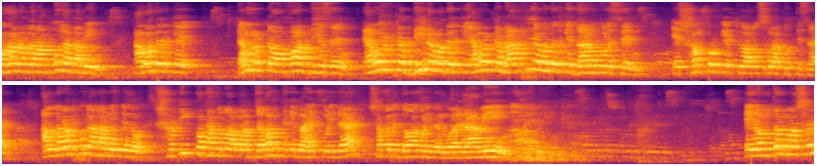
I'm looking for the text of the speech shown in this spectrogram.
মহান আল্লাহ রাব্বুল আলামিন আমাদেরকে এমন একটা অফার দিয়েছেন, এমন একটা দিন আমাদেরকে, এমন একটা রাত্রি আমাদেরকে দান করেছেন। এ সম্পর্কে একটু আলোচনা করতে চাই। আল্লাহ রাব্বুল আলামিন যেন সঠিক কথাগুলো আমার জবান থেকে বাহির করে দেয়, সকলে দোয়া করে দেন, বলেন, আমিন। এই রমজান মাসে,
